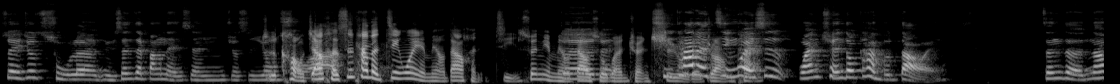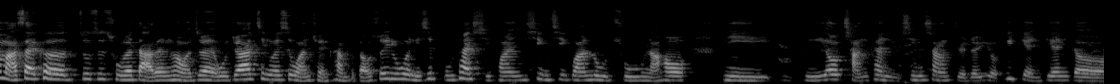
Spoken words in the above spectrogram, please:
所以就除了女生在帮男生，就是用口交，可是他的敬畏也没有到很近，所以你没有到说完全赤裸的他的敬畏是完全都看不到，哎。真的，那马赛克就是除了打的很好之外，我觉得他敬畏是完全看不到。所以如果你是不太喜欢性器官露出，然后你你又常看女性上，觉得有一点点的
